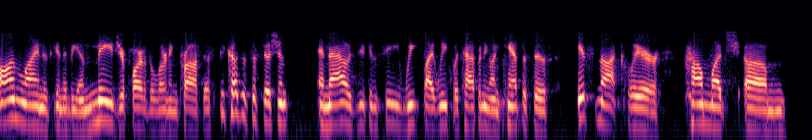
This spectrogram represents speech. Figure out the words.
online is going to be a major part of the learning process because it's efficient. And now, as you can see week by week, what's happening on campuses, it's not clear how much um,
